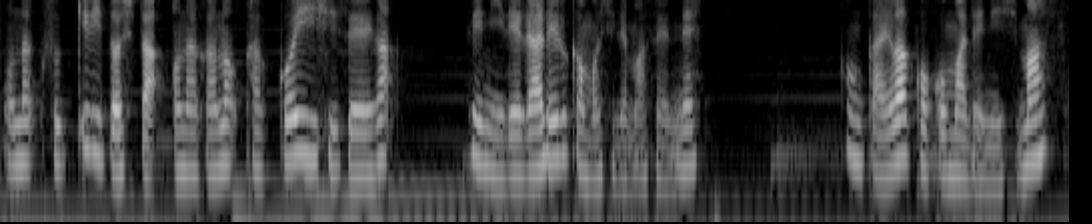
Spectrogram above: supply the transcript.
おなすっきりとしたお腹のかっこいい姿勢が手に入れられるかもしれませんね。今回はここまでにします。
